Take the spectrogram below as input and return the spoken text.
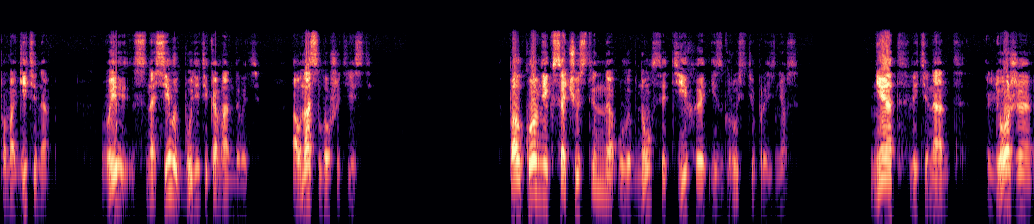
Помогите нам. Вы с носилок будете командовать, а у нас лошадь есть. Полковник сочувственно улыбнулся, тихо и с грустью произнес. Нет, лейтенант, лежа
